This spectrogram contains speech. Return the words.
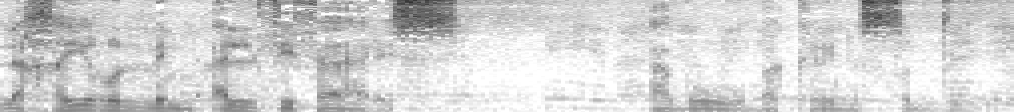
لخير من ألف فارس. أبو بكر الصديق.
